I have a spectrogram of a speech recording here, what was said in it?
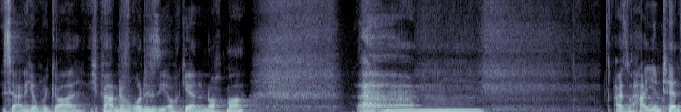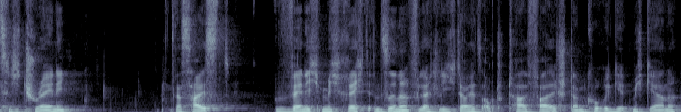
Ist ja eigentlich auch egal. Ich beantworte sie auch gerne nochmal. Ähm, also High Intensity Training. Das heißt, wenn ich mich recht entsinne, vielleicht liege ich da jetzt auch total falsch, dann korrigiert mich gerne.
